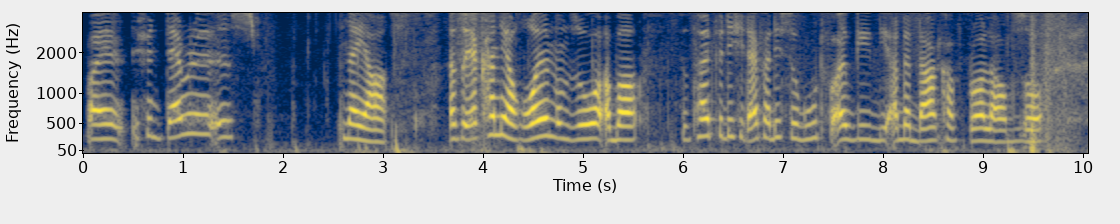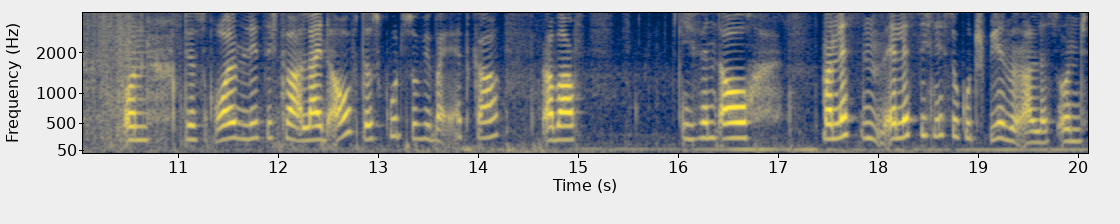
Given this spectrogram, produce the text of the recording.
Weil ich finde, Daryl ist, naja, also er kann ja rollen und so, aber zurzeit finde ich ihn einfach nicht so gut, vor allem gegen die anderen Nahkampf-Brawler und so. Und das Rollen lädt sich zwar allein auf, das ist gut, so wie bei Edgar, aber ich finde auch, man lässt er lässt sich nicht so gut spielen und alles und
